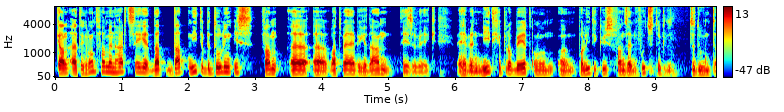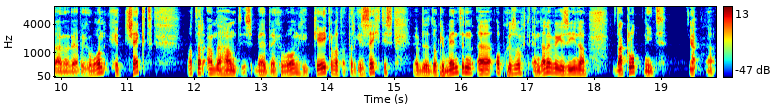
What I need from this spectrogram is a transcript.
kan uit de grond van mijn hart zeggen dat dat niet de bedoeling is van uh, uh, wat wij hebben gedaan deze week. We hebben niet geprobeerd om een, een politicus van zijn voetstuk te doen tuimen. We hebben gewoon gecheckt wat er aan de hand is. We hebben gewoon gekeken wat er gezegd is. We hebben de documenten uh, opgezocht en dan hebben we gezien dat dat klopt niet. Ja. ja.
